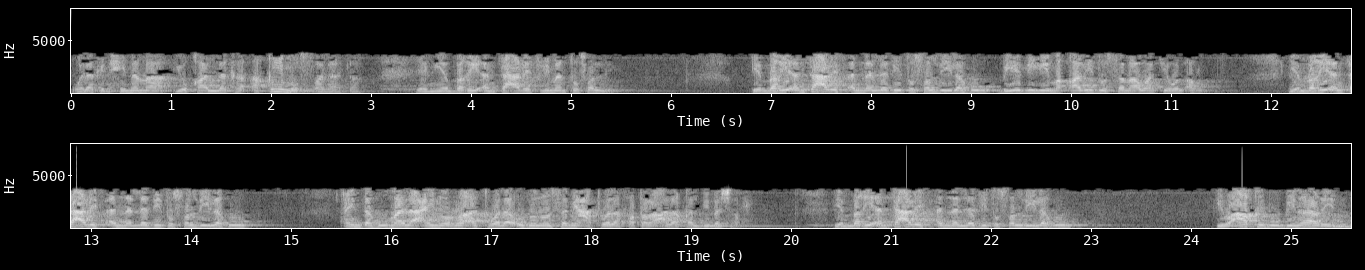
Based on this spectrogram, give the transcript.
ولكن حينما يقال لك أقيموا الصلاة يعني ينبغي أن تعرف لمن تصلي. ينبغي أن تعرف أن الذي تصلي له بيده مقاليد السماوات والأرض. ينبغي أن تعرف أن الذي تصلي له عنده ما لا عين رأت ولا أذن سمعت ولا خطر على قلب بشر. ينبغي أن تعرف أن الذي تصلي له يعاقب بنار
